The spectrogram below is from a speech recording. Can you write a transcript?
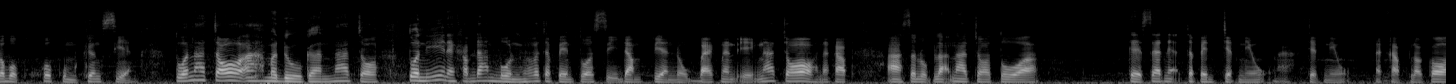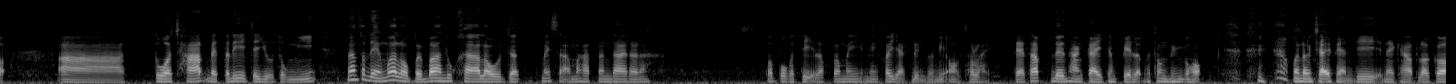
ระบบควบคุมเครื่องเสียง ตัวหน้าจออะมาดูกันหน้าจอ ตัวนี้นะครับด้านบนเขาก็จะเป็นตัวสีดำเปลี่ยนโนแบ็กนั่นเองหน้าจอนะครับสรุปละหน้าจอตัวเกรด Z เนี่ยจะเป็น 7 นิ้วนะ7นิ้วนะครับแล้วก็ตัวชาร์จแบตเตอรี่จะอยู่ตรงนี้ นั่นแสดงว่าเราไปบ้านลูกค้าเราจะไม่สามารถนั่นได้แล้วนะ เพราะปกติเราก็ไม่ไม่ค่อยอยากดึงตัวนี้ออกเท่าไหร่ แต่ถ้าเดินทางไกลจำเป็นเราก็ต้องดึงออก มันต้องใช้แผนที่นะครับ แล้วก็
